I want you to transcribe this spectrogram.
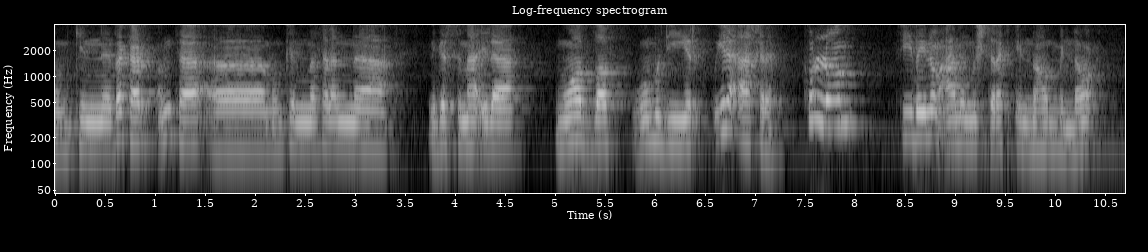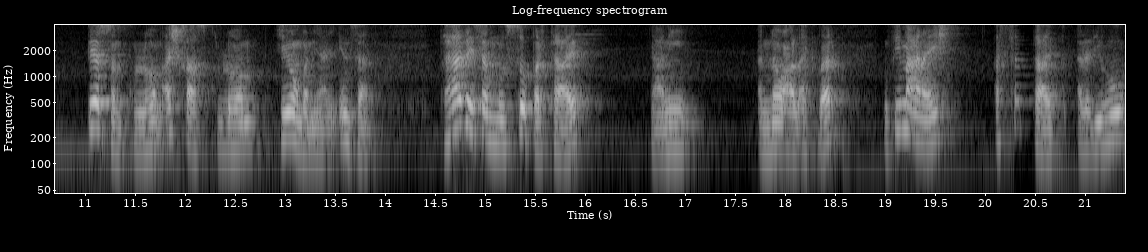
ممكن ذكر أنثى ممكن مثلا نقسمها إلى موظف ومدير وإلى آخره. كلهم في بينهم عامل مشترك إنهم من نوع person كلهم أشخاص كلهم human يعني إنسان. فهذا يسموه super type يعني النوع الأكبر. وفي معنا إيش؟ ال sub type الذي هو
